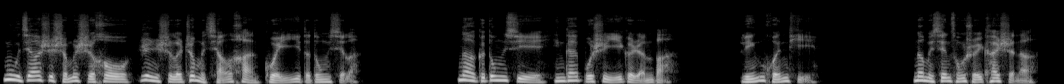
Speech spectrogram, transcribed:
穆家是什么时候认识了这么强悍诡异的东西了？”那个东西应该不是一个人吧？灵魂体。那么先从谁开始呢？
